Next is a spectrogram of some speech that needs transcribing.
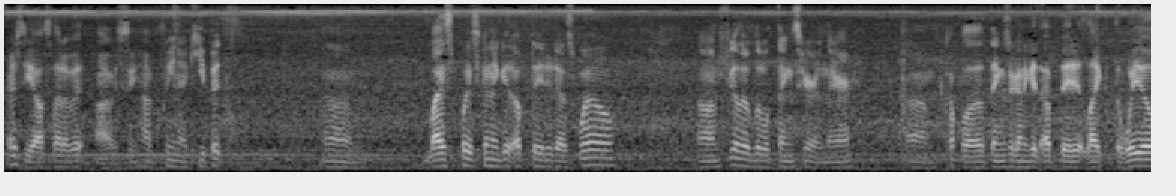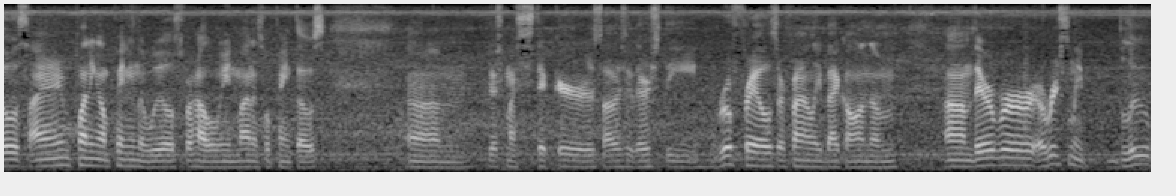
there's the outside of it. Obviously, how clean I keep it. Um, license plate's gonna get updated as well. Um, a few other little things here and there. Um, a couple other things are gonna get updated, like the wheels. I am planning on painting the wheels for Halloween. Might as well paint those. Um, there's my stickers. Obviously, there's the roof rails are finally back on them. Um, they were originally blue,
